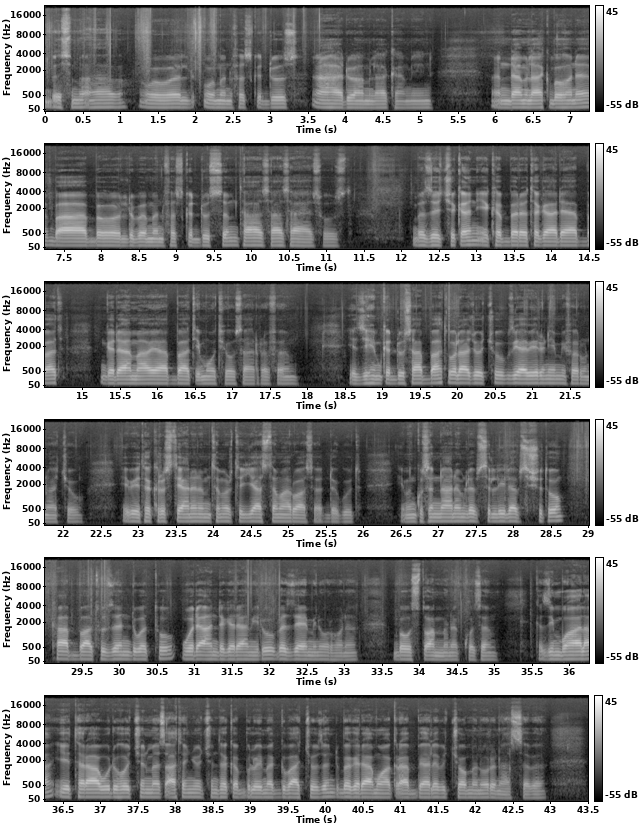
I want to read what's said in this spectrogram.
በስመ አብ ወወልድ ወመንፈስ ቅዱስ አህዱ አምላክ አሜን። አንድ አምላክ በሆነ በአብ በወልድ በመንፈስ ቅዱስ ስም ታህሳስ 23 በዚህች ቀን የከበረ ተጋዳይ አባት ገዳማዊ አባ ጢሞቴዎስ አረፈ። የዚህም ቅዱስ አባት ወላጆቹ እግዚአብሔርን የሚፈሩ ናቸው። የቤተ ክርስቲያንንም ትምህርት እያስተማሩ አሳደጉት። የምንኩስናንም ልብስ ሊለብስ ሽቶ ከአባቱ ዘንድ ወጥቶ ወደ አንድ ገዳም ሂዶ በዚያ የሚኖር ሆነ። በውስጡ አመነኮሰ። ከዚህም በኋላ የተራቡ ድሆችን መጻተኞችን ተቀብሎ ይመግባቸው ዘንድ በገዳሙ አቅራቢያ ለብቻው መኖርን አሰበ።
